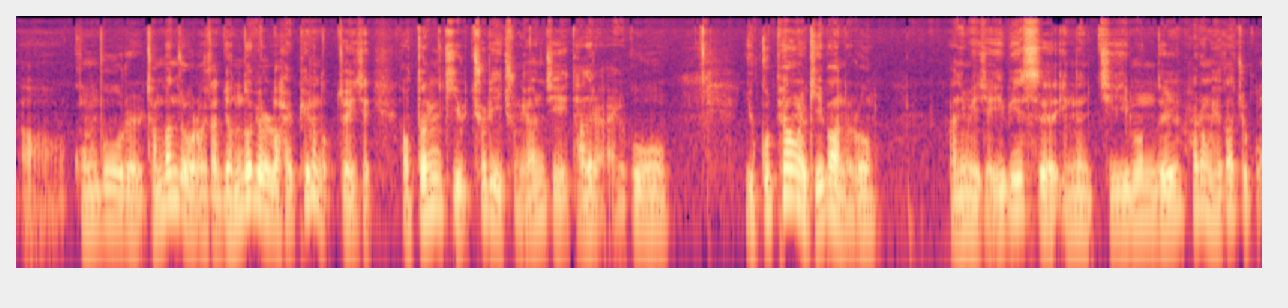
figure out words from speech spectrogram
어, 공부를 전반적으로 그러니까 연도별로 할 필요는 없죠. 이제 어떤 기출이 중요한지 다들 알고 육구평을 기반으로 아니면 이제 EBS 있는 지문들 활용해가지고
